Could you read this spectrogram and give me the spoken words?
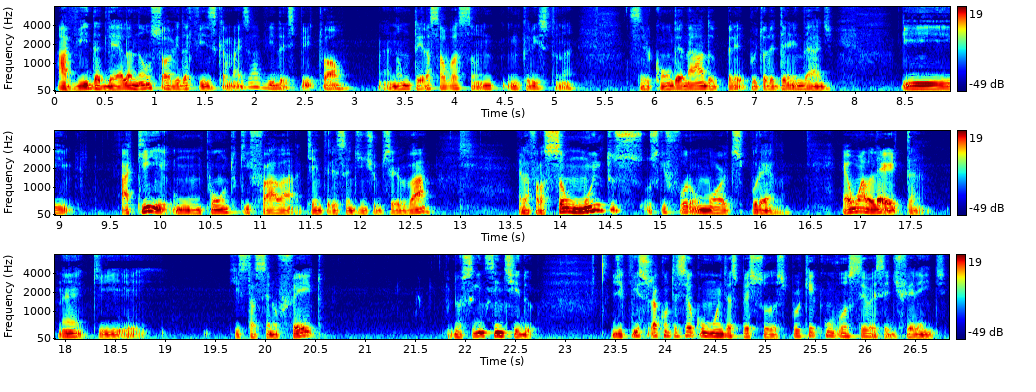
a vida dela, não só a vida física, mas a vida espiritual. Né? Não ter a salvação em, em Cristo, né? ser condenado por toda a eternidade. E Aqui, um ponto que fala que é interessante a gente observar, ela fala: são muitos os que foram mortos por ela. É um alerta né, que, que está sendo feito no seguinte sentido: de que isso já aconteceu com muitas pessoas, por que com você vai ser diferente?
